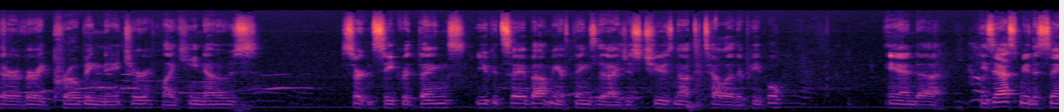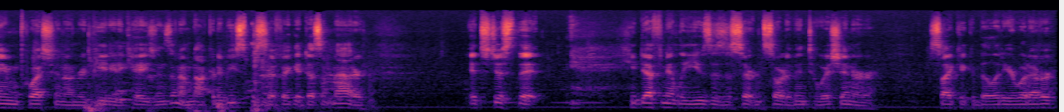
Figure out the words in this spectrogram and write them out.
that are very probing nature, like he knows certain secret things you could say about me or things that I just choose not to tell other people. And uh, he's asked me the same question on repeated occasions, and I'm not going to be specific, it doesn't matter. It's just that he definitely uses a certain sort of intuition or psychic ability or whatever.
